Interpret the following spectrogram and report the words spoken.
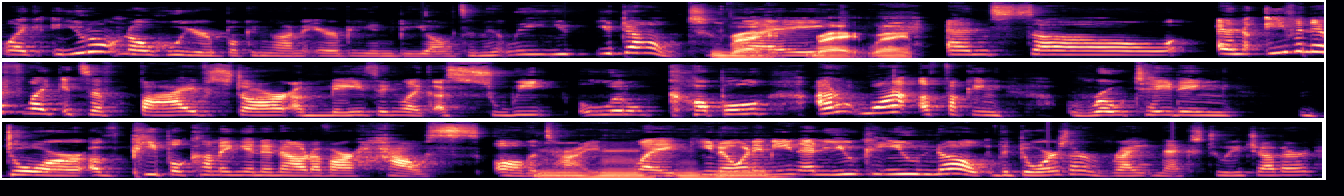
like you don't know who you're booking on Airbnb ultimately. You you don't. Right, Like, right, right. And so and even if like it's a five star amazing like a sweet little couple, I don't want a fucking rotating door of people coming in and out of our house all the time. Mhm, like, you know what I mhm. mean? And you can you know the doors are right next to each other.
